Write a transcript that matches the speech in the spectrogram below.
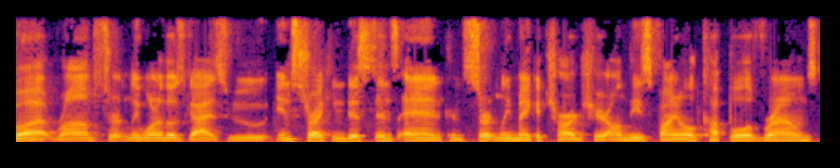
but Rahm's certainly one of those guys who, in striking distance, and can certainly make a charge here on these final couple of rounds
